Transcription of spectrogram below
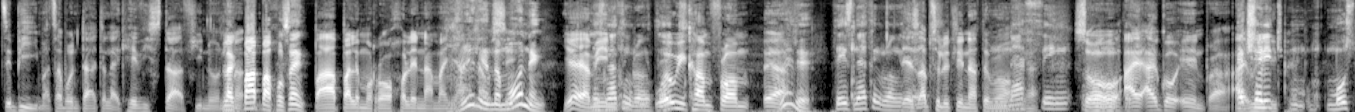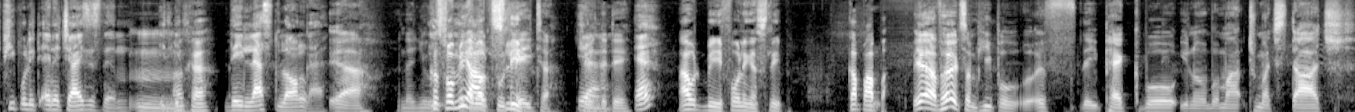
tse boima tsa bontate, like heavy stuff, you know. Like nana- Papa Hossein. papa le morogo le namanyana, Really, in the morning? Yeah, I mean, nothing wrong with where that. we come from, yeah, Really? There's nothing wrong with there's absolutely nothing wrong. yeah. Nothing wrong So with I, I go in, bro. I Actually, really it- most people it energizes them. It- it- Okay. They last longer. yeah. And then you 'Cause for me, I would sleep. later during the day. Yeah? I would be falling asleep. Kapapa. Yeah, I've heard some people if they pack well, you know, but too much starch.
